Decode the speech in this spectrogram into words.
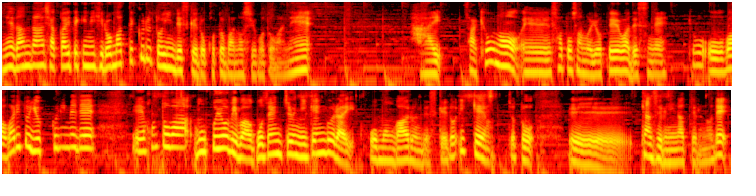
ね、だんだん社会的に広まってくるといいんですけど、言葉の仕事はね。はい。さあ、今日の、えー、佐藤さんの予定はですね、今日は割とゆっくりめで、えー、本当は木曜日は午前中2件ぐらい訪問があるんですけど、1件ちょっと、えー、キャンセルになってるので、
